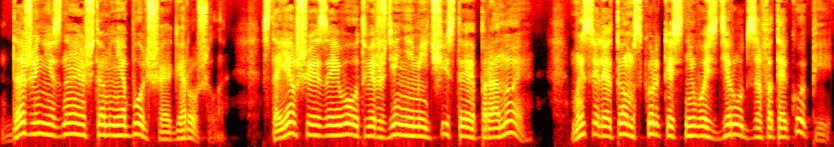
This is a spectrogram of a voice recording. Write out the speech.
Даже не знаю, что меня больше огорошило. Стоявшая за его утверждениями чистая паранойя, мысль о том, сколько с него сдерут за фотокопии,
